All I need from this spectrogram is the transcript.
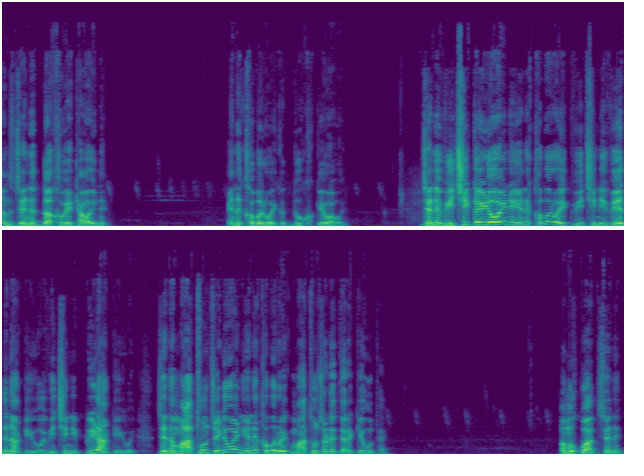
અને જેને દખ વેઠા હોય ને, એને ખબર હોય કે દુઃખ કેવા હોય. જેને વીછી કઈડો હોય ને, એને ખબર હોય કે વીછીની વેદના કેવી હોય, વીછીની પીડા કેવી હોય. જેને માથું ચડ્યું હોય ને, એને ખબર હોય કે માથું ચડે ત્યારે કેવું થાય. અમુક વાત છે ને,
